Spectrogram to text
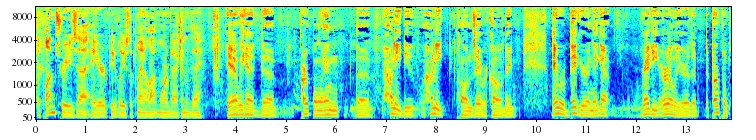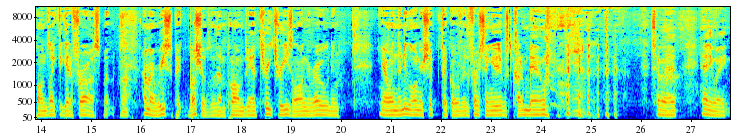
the plum trees uh, I heard people used to plant a lot more back in the day. Yeah, we had uh, purple and the honeydew honey plums. They were called. They they were bigger and they got ready earlier. The the purple plums like to get a frost, but Huh. I remember we used to pick bushels of them plums. We had three trees along the road, and you know, when the new ownership took over, the first thing he did was cut them down. So uh, anyway,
